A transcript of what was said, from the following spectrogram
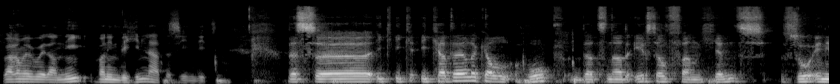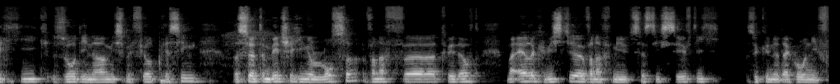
waarom hebben we dat niet van in het begin laten zien, dit? Dus, uh, ik, ik, ik had eigenlijk al hoop dat na de eerste helft van Gent zo energiek, zo dynamisch, met veel pressing, dat ze het een beetje gingen lossen vanaf uh, tweede helft. Maar eigenlijk wist je vanaf minuut 60, 70, ze kunnen dat gewoon niet,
